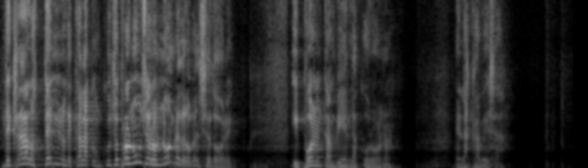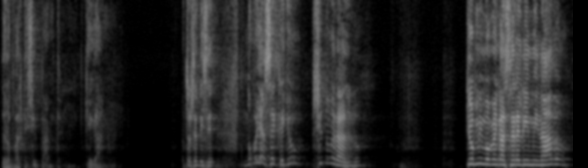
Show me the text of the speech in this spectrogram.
Declara los términos de cada concurso. Pronuncia los nombres de los vencedores. Y ponen también la corona en las cabezas de los participantes que ganan. Entonces dice, no voy a hacer que yo, siendo heraldo, yo mismo venga a ser eliminado.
